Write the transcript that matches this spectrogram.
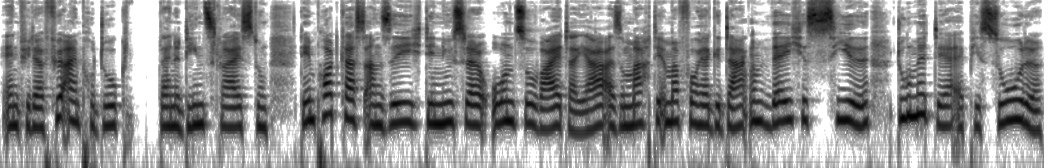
entweder für ein Produkt, deine Dienstleistung, den Podcast an sich, den Newsletter und so weiter. Ja, also mach dir immer vorher Gedanken, welches Ziel du mit der Episode,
